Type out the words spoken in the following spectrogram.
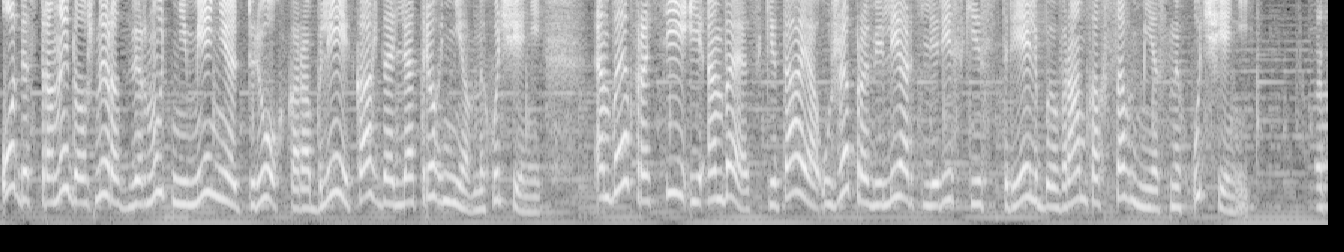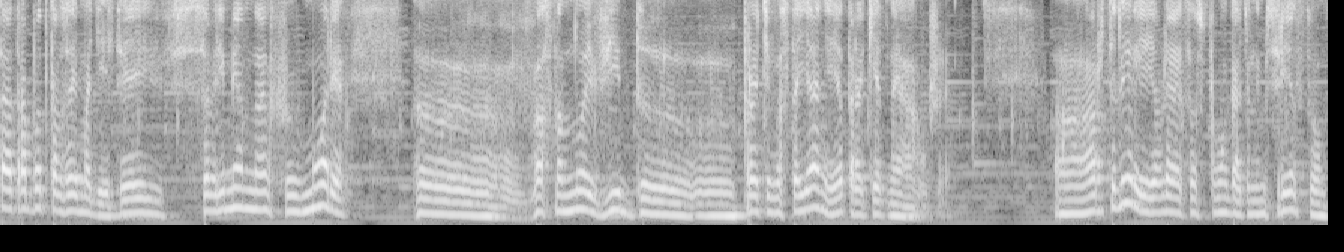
Обе страны должны развернуть не менее трех кораблей, каждая для трехдневных учений. МВФ России и МВС Китая уже провели артиллерийские стрельбы в рамках совместных учений. Это отработка взаимодействия. И в современном море э, основной вид э, противостояния – это ракетное оружие. А артиллерия является вспомогательным средством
